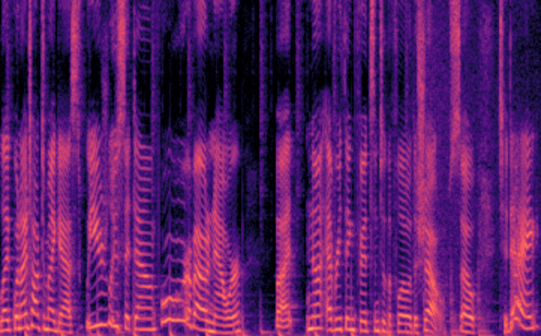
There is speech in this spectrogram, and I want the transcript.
Like when I talk to my guests, we usually sit down for about an hour, but not everything fits into the flow of the show. So, today,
